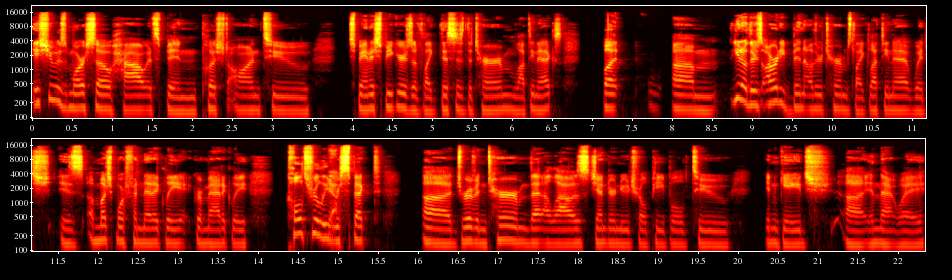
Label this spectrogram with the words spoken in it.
issue is more so how it's been pushed on to Spanish speakers of like this is the term Latinx, but um you know there's already been other terms like Latine which is a much more phonetically grammatically culturally Yeah. respect uh driven term that allows gender neutral people to engage uh in that way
